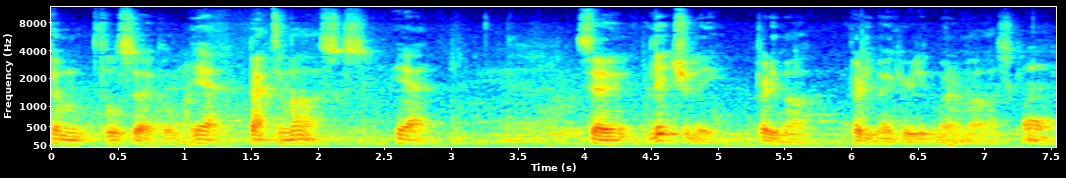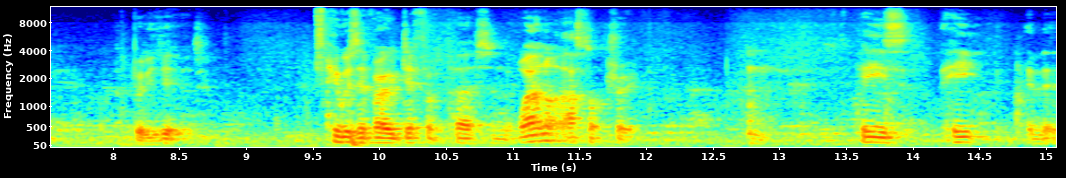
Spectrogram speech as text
come full circle Yeah, back to masks. yeah. So literally, Freddie Mar- Freddie Mercury didn't wear a mask, but he did. He was a very different person. Well, not that's not true. He's he the,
